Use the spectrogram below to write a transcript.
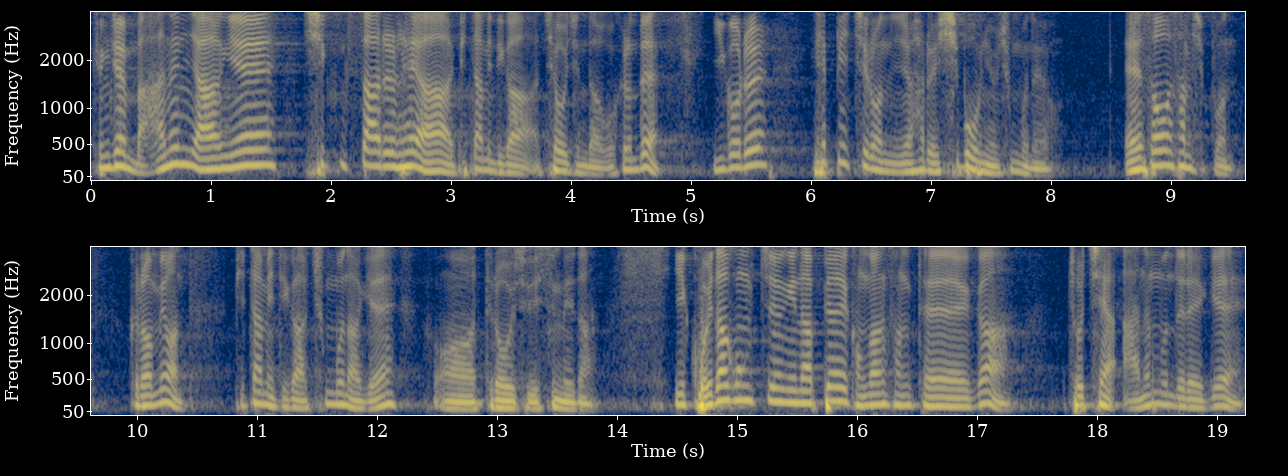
굉장히 많은 양의 식사를 해야 비타민 D가 채워진다고. 그런데 이거를 햇빛으로는 하루에 15분이면 충분해요. 에서 30분. 그러면 비타민 D가 충분하게 어, 들어올 수 있습니다. 이 골다공증이나 뼈의 건강 상태가 좋지 않은 분들에게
